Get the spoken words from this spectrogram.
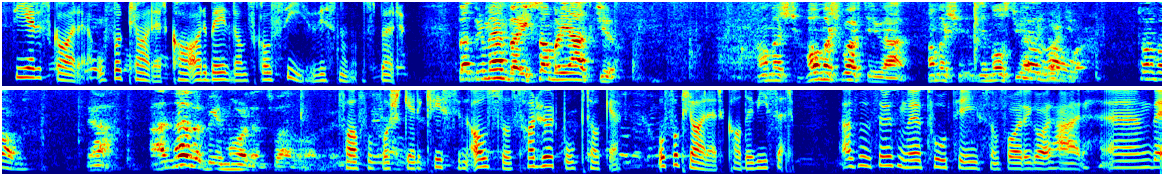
Sier Skaret og forklarer hva arbeiderne skal si hvis noen spør. But remember, if somebody asks you, How much, how much work do you have? How much, the most you have 12 working? 12 hours. Yeah. I've never been more 12 hours. Fafo-forsker Kristin Alsås har hørt på opptaket og forklarer hva det viser. Altså, det ser ut som det er to ting som foregår her. Eh, det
